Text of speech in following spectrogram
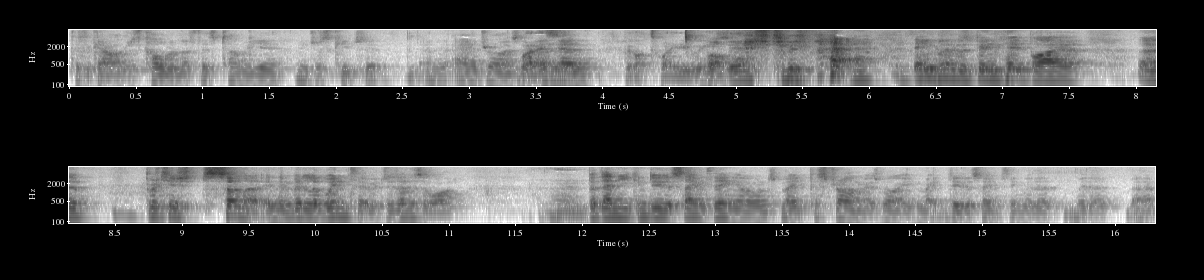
because the garage is cold enough this time of year. It just keeps it and air dries Well, it. is and it? It's been like 20 degrees. well, yeah, to be fair, England has been hit by a, a British summer in the middle of winter, which is ever so odd. Mm. But then you can do the same thing. I want to make pastrami as well. You can make, do the same thing with a with a uh,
